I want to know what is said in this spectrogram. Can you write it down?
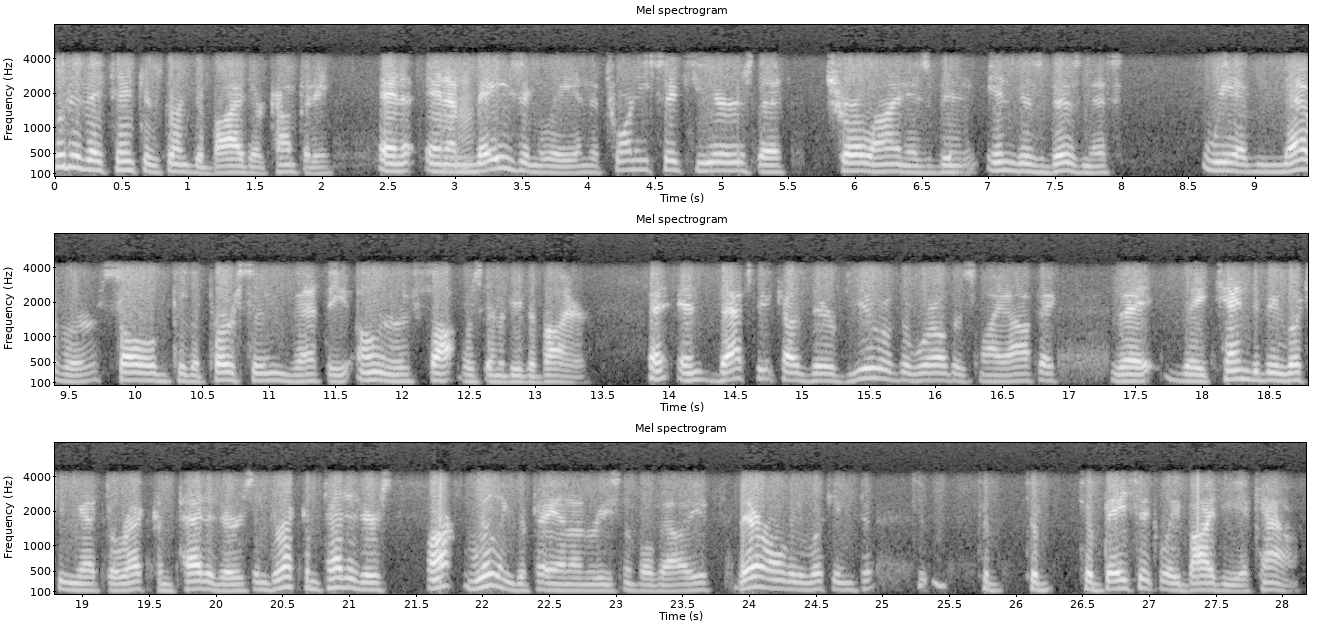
who do they think is going to buy their company? And and mm-hmm. amazingly, in the 26 years that Shoreline has been in this business, we have never sold to the person that the owner thought was going to be the buyer. And, and that's because their view of the world is myopic. They they tend to be looking at direct competitors, and direct competitors aren't willing to pay an unreasonable value. They're only looking to to to, to basically buy the accounts,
